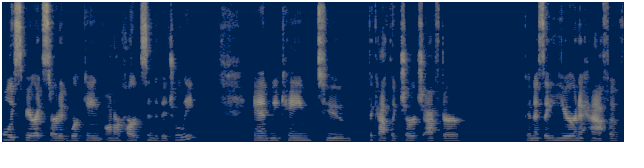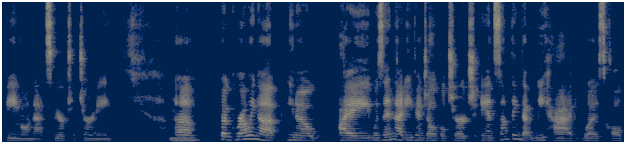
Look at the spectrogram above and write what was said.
Holy Spirit started working on our hearts individually. And we came to the Catholic Church after, goodness, a year and a half of being on that spiritual journey. Mm-hmm. Um, but growing up, you know, I was in that evangelical church, and something that we had was called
